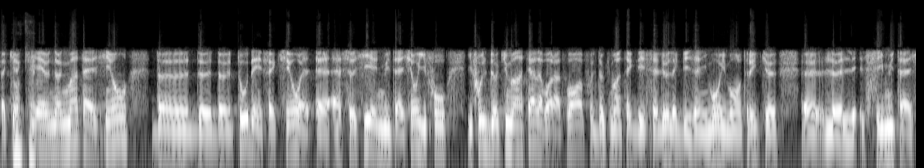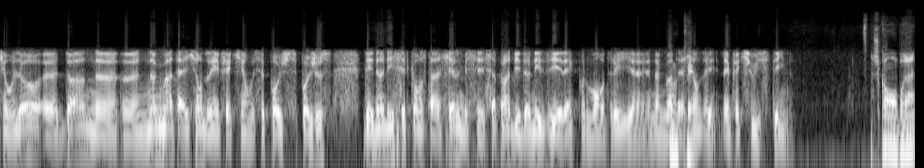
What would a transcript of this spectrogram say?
Fait qu'il y a une augmentation d'un taux d'infection euh, euh, associé à une mutation, il faut il faut le documenter en laboratoire, il faut le documenter avec des cellules, avec des animaux et montrer que ces mutations-là donnent une augmentation de l'infection. C'est pas c'est pas juste des données circonstancielles, mais ça prend des données directes pour montrer euh, une augmentation de l'infectiosité. Je comprends.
